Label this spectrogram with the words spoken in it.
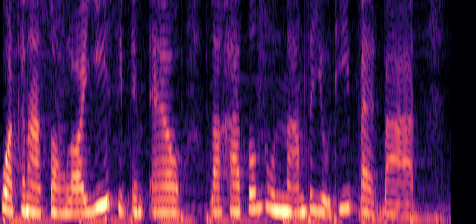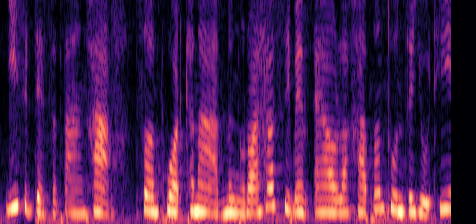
ขวดขนาด 220 ml ราคาต้นทุนน้ำจะอยู่ที่ 8 บาท 27 สตางค์ค่ะ ส่วนขวดขนาด 150 ml ราคาต้นทุนจะอยู่ที่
